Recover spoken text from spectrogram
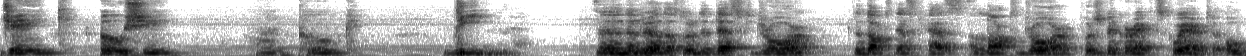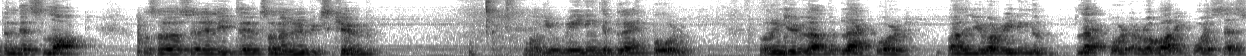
Jake, Oshi, and Poke, Dean. Eh, Den röda står the desk drawer. The doc's desk has a locked drawer. Push the correct square to open this lock. Och så ser det lite ut som en Rubiks kub. While you're reading the blackboard. Och den gula, the blackboard. While you are reading the blackboard, a robotic voice says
